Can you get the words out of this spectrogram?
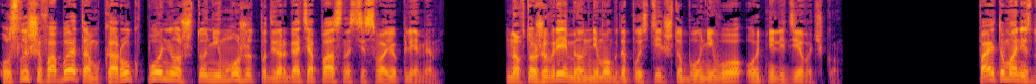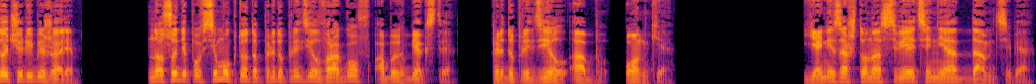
Услышав об этом, Карук понял, что не может подвергать опасности свое племя. Но в то же время он не мог допустить, чтобы у него отняли девочку. Поэтому они с дочерью бежали. Но, судя по всему, кто-то предупредил врагов об их бегстве. Предупредил об Онке. «Я ни за что на свете не отдам тебя».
